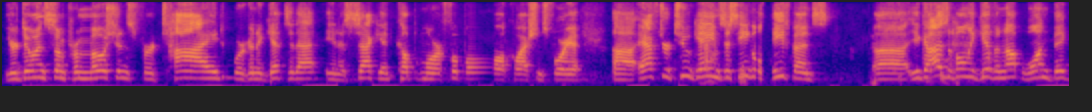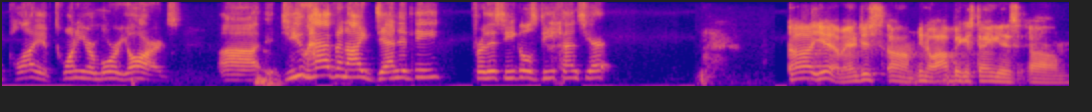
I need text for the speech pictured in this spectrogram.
You're doing some promotions for Tide. We're going to get to that in a second. Couple more football questions for you. Uh, after two games, this Eagles defense, uh, you guys have only given up one big play of 20 or more yards. Uh, do you have an identity for this Eagles defense yet? Uh, yeah, man. Just um, you know, our biggest thing is um,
